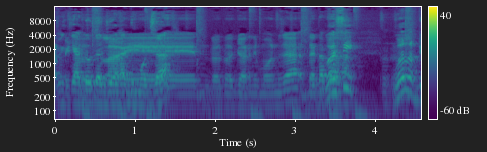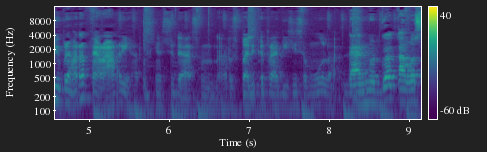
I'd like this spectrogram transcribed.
Ricciardo dan juara di Monza juara di Monza dan gue berharap- sih gue lebih berharap Ferrari harusnya sudah harus harus balik ke tradisi semula Dan menurut gue Carlos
